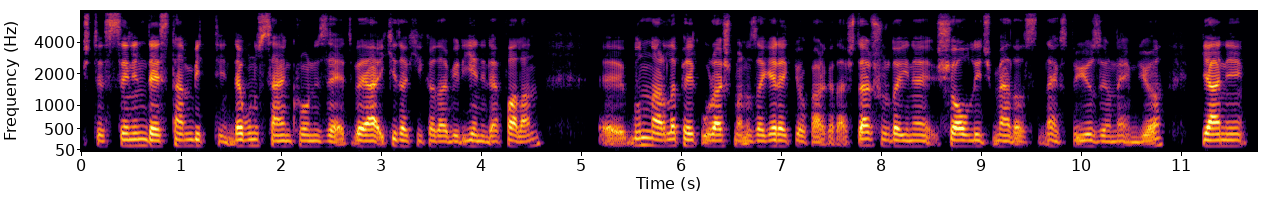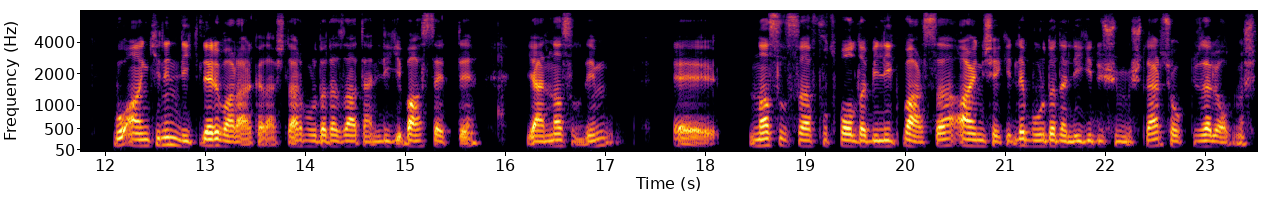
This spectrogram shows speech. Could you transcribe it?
işte senin desten bittiğinde bunu senkronize et veya 2 dakikada bir yenile falan. Bunlarla pek uğraşmanıza gerek yok arkadaşlar. Şurada yine Show League Medals next to username diyor. Yani bu Anki'nin ligleri var arkadaşlar. Burada da zaten ligi bahsetti. Yani nasıl diyeyim? E, nasılsa futbolda bir lig varsa aynı şekilde burada da ligi düşünmüşler. Çok güzel olmuş.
